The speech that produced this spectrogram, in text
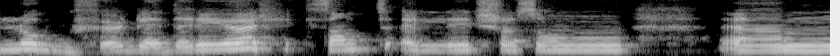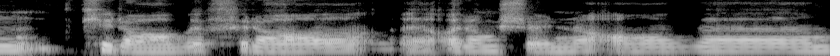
loggføre det dere gjør. ikke sant? Eller sånn som um, kravet fra arrangørene av uh,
